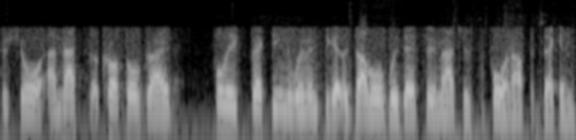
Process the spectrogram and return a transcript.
for sure, and that's across all grades. Fully expecting the women to get the double with their two matches before and after seconds.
